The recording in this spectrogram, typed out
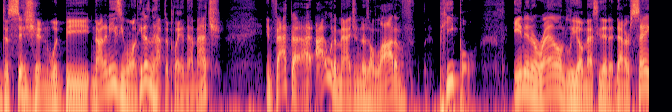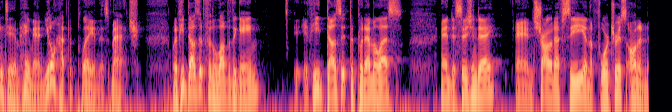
decision would be not an easy one. He doesn't have to play in that match. In fact, I, I would imagine there's a lot of people in and around Leo Messi that that are saying to him, "Hey, man, you don't have to play in this match." But if he does it for the love of the game, if he does it to put MLS and Decision Day and Charlotte FC and the Fortress on an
